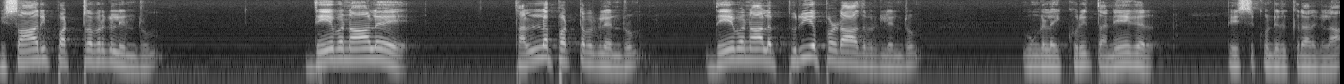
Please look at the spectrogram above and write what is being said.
விசாரிப்பற்றவர்கள் என்றும் தேவனாலே தள்ளப்பட்டவர்கள் என்றும் தேவனால் பிரியப்படாதவர்கள் என்றும் உங்களை குறித்து அநேகர் பேசிக்கொண்டிருக்கிறார்களா?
